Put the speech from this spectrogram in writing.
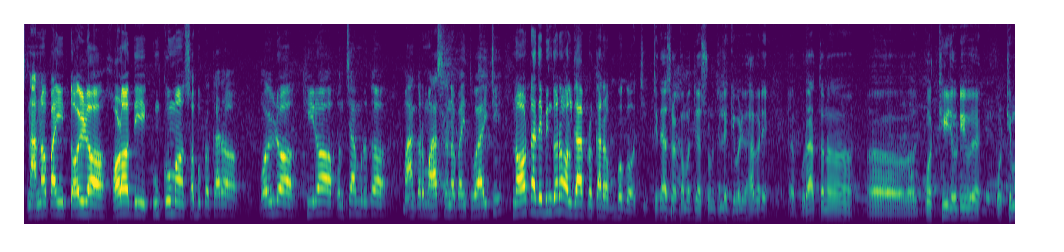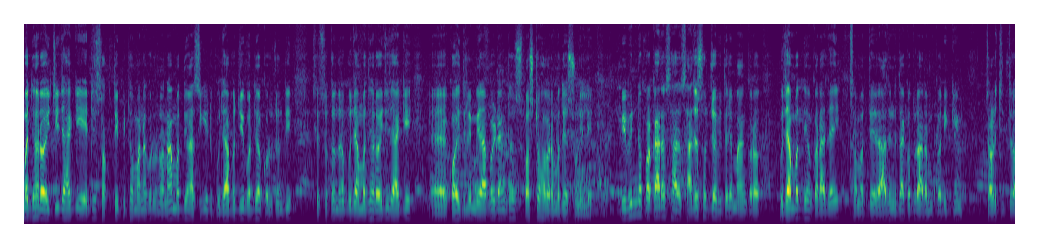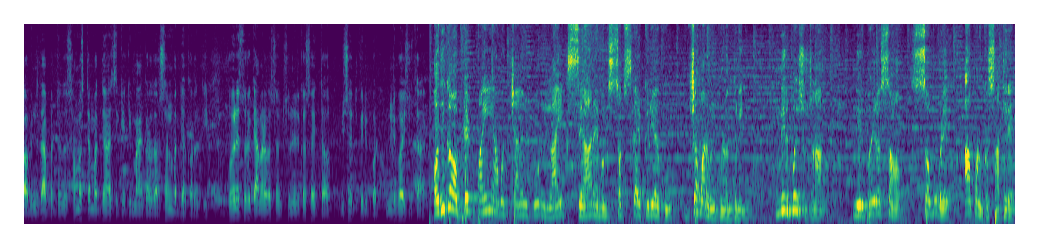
ସ୍ନାନ ପାଇଁ ତୈଳ ହଳଦୀ କୁଙ୍କୁମ ସବୁ ପ୍ରକାର ପଇଡ଼ କ୍ଷୀର ପଞ୍ଚାମୃତ माहास्न पै ठुवाइ नौटा देवीको अलगा प्रकार भोग असलको शुल्ले किभरि भावर पुरातन कोठी जोडि कोठी रहे पूजापूजी गरुन्छ स्वतन्त्र पूजा रहे मिरापरिडा स्पष्ट भावरे विभिन्न प्रकार साजसज्ज भित्र माँको पूजा समसे राजनीता कतु आरंभ गरिक चलचित्र अभिनेता पर्य समे आसिक माँको दर्शन भुवनेश्वर क्यमेरा पर्सन सुनको सहित विशेष गरी निर्भयसु অধিক আপডেট পাই আমো চ্যানেল কো লাইক শেয়ার এবং সাবস্ক্রাইব করিয়া কো জমারবি ভুলন্তিনি নির্ভয় সূচনা নির্ভয়ৰ সহ সবোৱে আপোনক সাথীৰে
